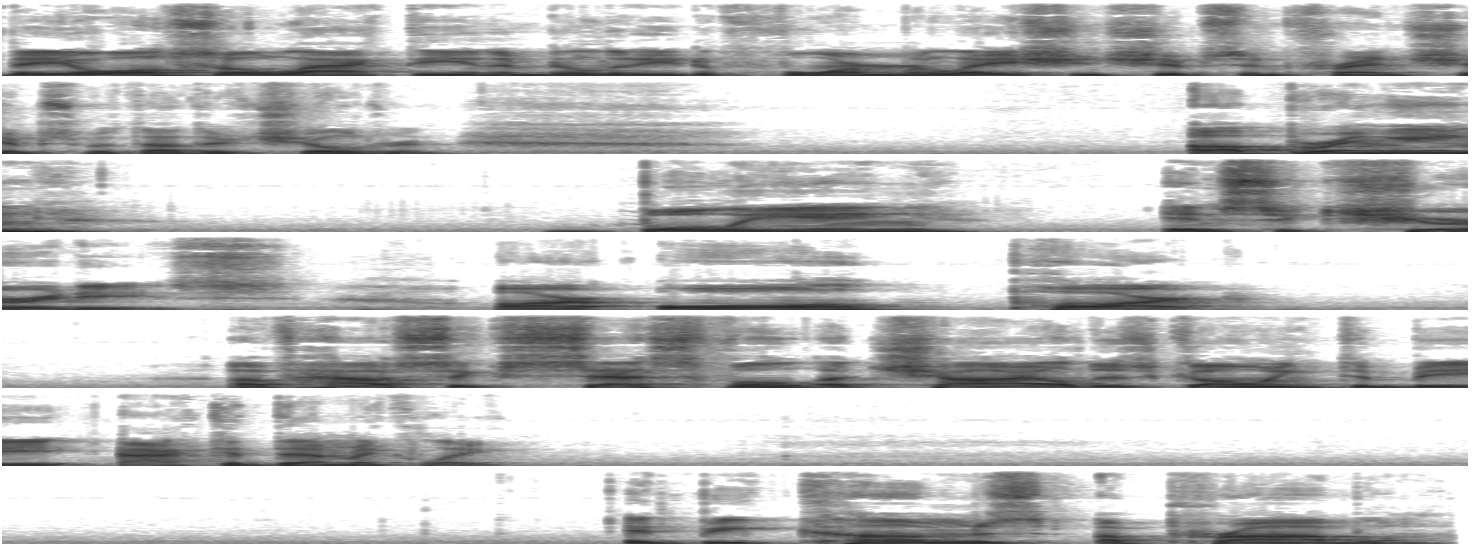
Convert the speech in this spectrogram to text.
They also lack the inability to form relationships and friendships with other children. Upbringing bullying, insecurities are all part of how successful a child is going to be academically. It becomes a problem.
